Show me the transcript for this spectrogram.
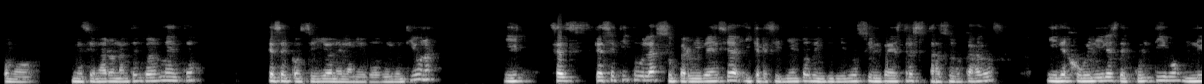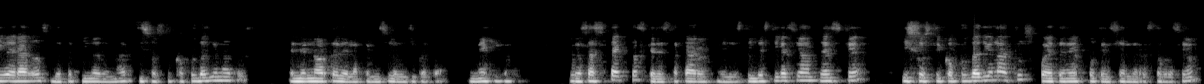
como mencionaron anteriormente, que se consiguió en el año 2021, y que se titula Supervivencia y crecimiento de individuos silvestres translocados y de juveniles de cultivo liberados de pepino de mar y Sosticopus valionatus en el norte de la península de Yucatán, México. Los aspectos que destacaron en esta investigación es que Isosticopus badionatus puede tener potencial de restauración,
